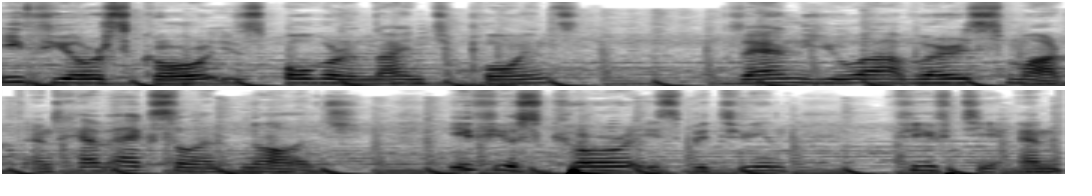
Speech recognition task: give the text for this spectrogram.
If your score is over 90 points, then you are very smart and have excellent knowledge. If your score is between 50 and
